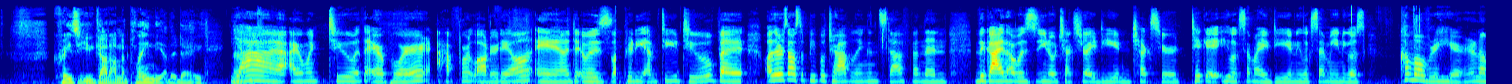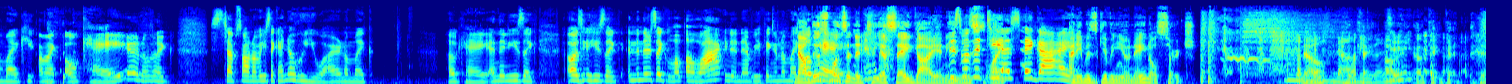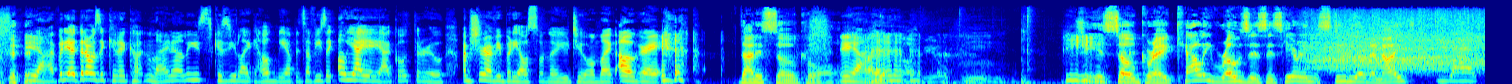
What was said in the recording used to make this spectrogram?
crazy. You got on the plane the other day. yeah, I went to the airport at Fort Lauderdale and it was like pretty empty too, but oh, there was also people traveling and stuff. And then the guy that was, you know, checks your ID and checks your ticket, he looks at my ID and he looks at me and he goes, "Come over here." And I'm like, he, I'm like, "Okay." And I'm like, steps on over. He's like, "I know who you are." And I'm like, okay. And then he's like, oh, he's like, and then there's like l- a line and everything, and I'm like, Now okay. this wasn't a TSA guy, and he This was, was a like, TSA guy. and he was giving you an anal search. No, No, okay, all right, wasn't. okay, good. yeah, but yeah, then I was like, can I cut in line at least? Because he like held me up and stuff. He's like, oh yeah, yeah, yeah, go through. I'm sure everybody else will know you too. I'm like, oh great. That is so cool. Yeah. I love you. Mm. She is so great. Callie Roses is here in the studio tonight. Yes.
